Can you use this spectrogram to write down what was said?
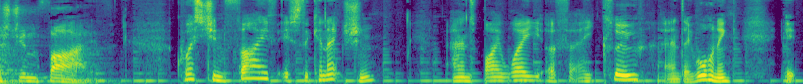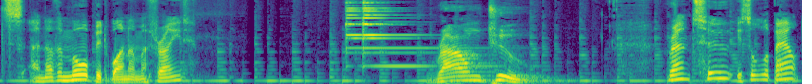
Question 5. Question five is the connection, and by way of a clue and a warning, it's another morbid one, I'm afraid. Round 2. Round two is all about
